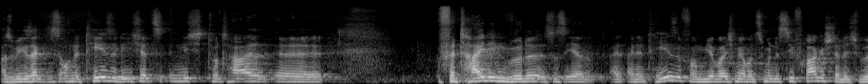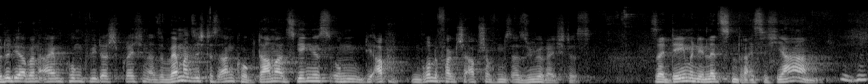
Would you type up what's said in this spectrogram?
Also wie gesagt, das ist auch eine These, die ich jetzt nicht total äh, verteidigen würde. Es ist eher eine These von mir, weil ich mir aber zumindest die Frage stelle. Ich würde dir aber in einem Punkt widersprechen. Also wenn man sich das anguckt, damals ging es um die Ab im Grunde faktische Abschaffung des Asylrechts. Seitdem in den letzten 30 Jahren mhm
